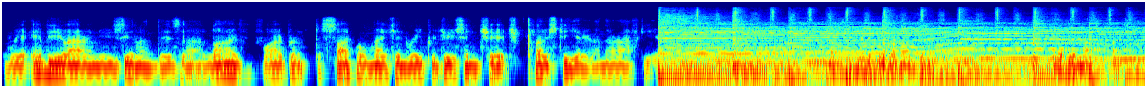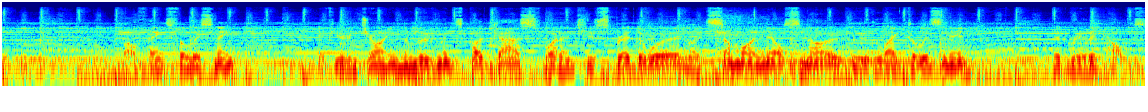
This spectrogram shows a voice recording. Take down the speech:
wherever you are in New Zealand, there's a live, vibrant, disciple making, reproducing church close to you and they're after you. that'd be what I'd be. That'd be a nice place to get to. Well, thanks for listening. If you're enjoying the Movements podcast, why don't you spread the word? Let someone else know who'd like to listen in. It really helps.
